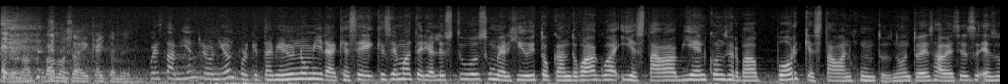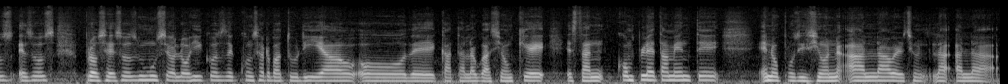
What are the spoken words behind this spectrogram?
Va- Vamos que hay también. Pues también reunión, porque también uno mira que ese, que ese material estuvo sumergido y tocando agua y estaba bien conservado porque estaban juntos, ¿no? Entonces a veces esos, esos procesos museológicos de conservatoría o, o de catalogación que están completamente en oposición a la versión, la- a, la,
